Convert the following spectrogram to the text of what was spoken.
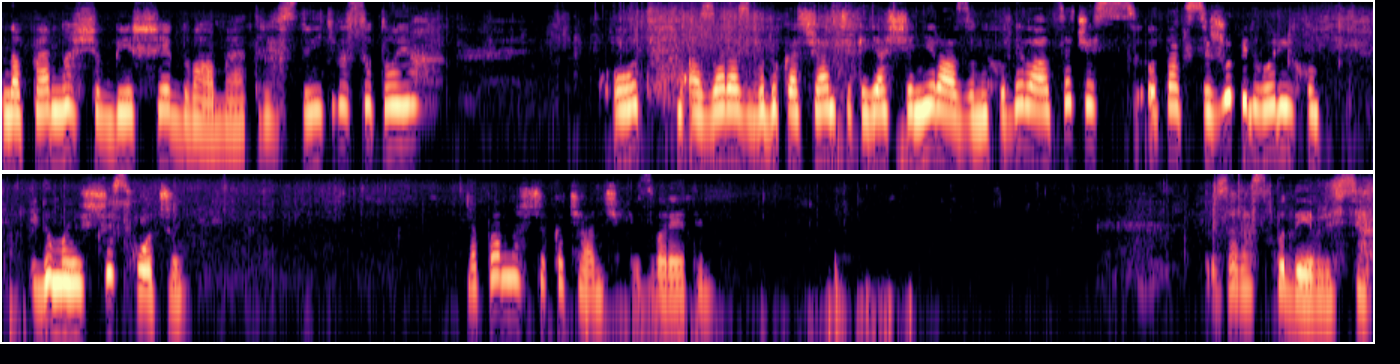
напевно, що більше як 2 метри стоїть висотою. От, а зараз буду качанчики, я ще ні разу не ходила, а це щось отак сижу під горіхом і думаю, щось хочу. Напевно, що качанчики зварити. Зараз подивлюся,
